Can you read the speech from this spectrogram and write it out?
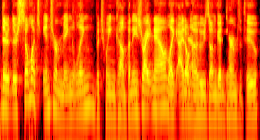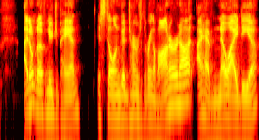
there, there's so much intermingling between companies right now. Like I don't Yeah. know who's on good terms with who. I don't know if New Japan is still on good terms with the Ring of Honor or not. I have no idea.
